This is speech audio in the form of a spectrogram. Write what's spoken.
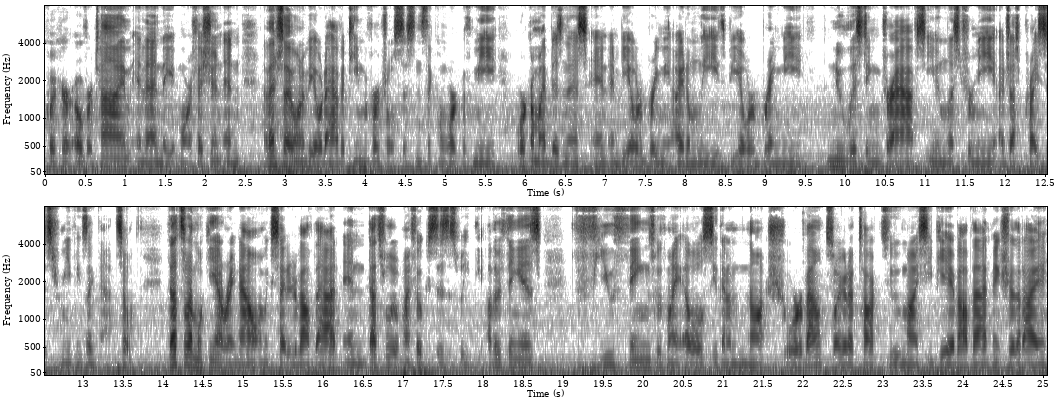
quicker over time and then they get more efficient. And eventually I want to be able to have a team of virtual assistants that can work with me, work on my business, and, and be able to bring me item leads, be able to bring me new listing drafts, even list for me, adjust prices for me, things like that. So that's what I'm looking at right now. I'm excited about that. And that's really what my focus is this week. The other thing is, few things with my LLC that I'm not sure about. So I got to talk to my CPA about that, make sure that I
